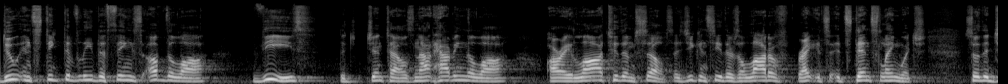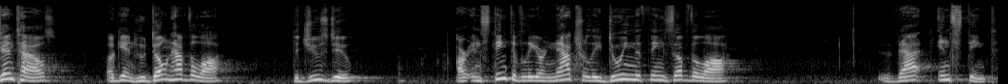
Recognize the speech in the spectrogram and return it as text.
do instinctively the things of the law, these, the Gentiles not having the law, are a law to themselves. As you can see, there's a lot of, right? It's, it's dense language. So the Gentiles, again, who don't have the law, the Jews do, are instinctively or naturally doing the things of the law. That instinct,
